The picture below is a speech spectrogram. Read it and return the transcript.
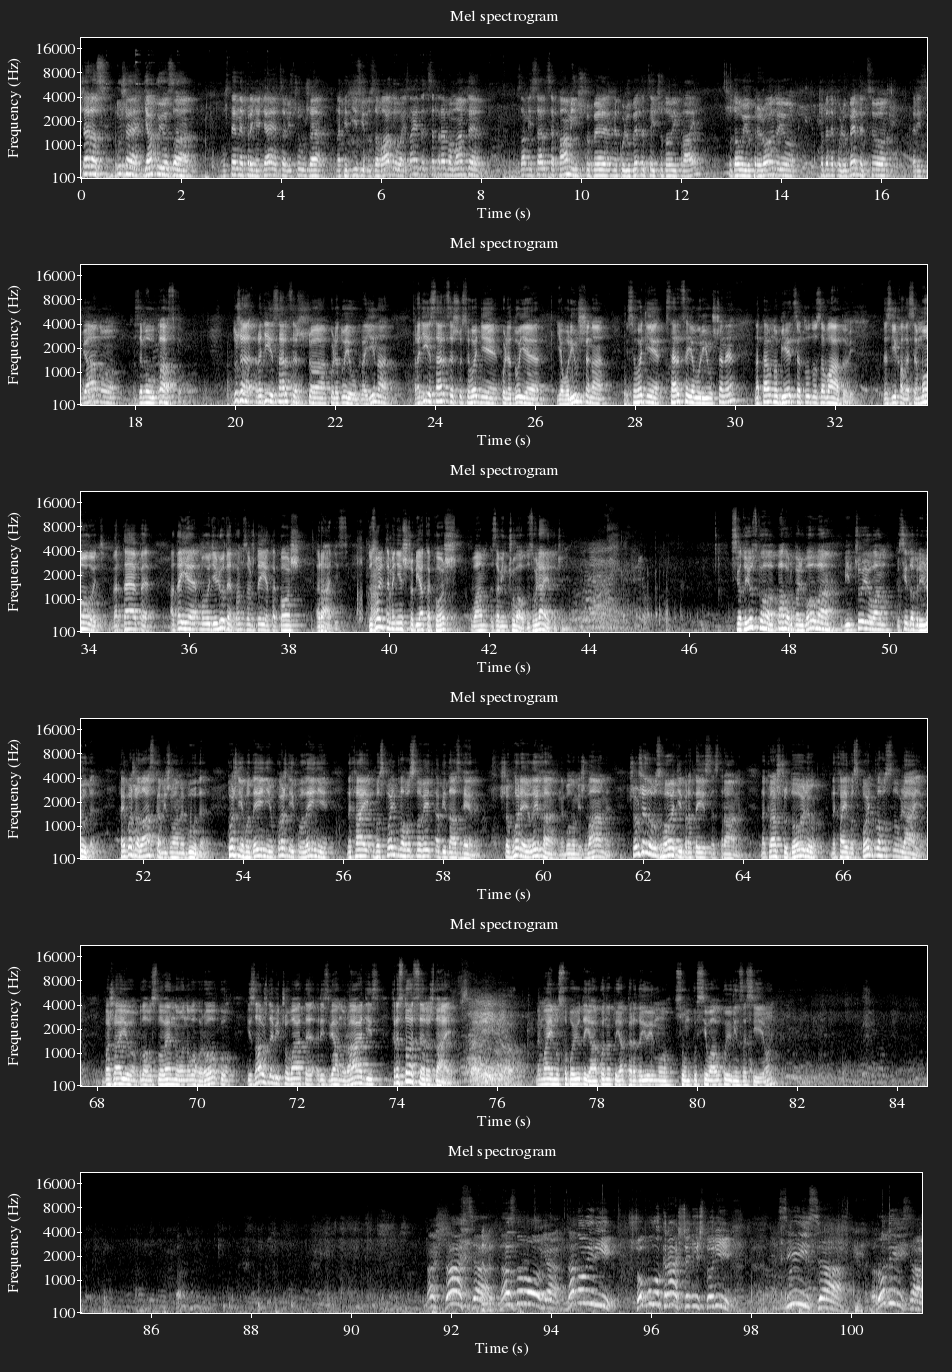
Ще раз дуже дякую за гостинне прийняття. Я це відчув вже на під'їзді до Завадова. І знаєте, це треба мати замість серця камінь, щоб не полюбити цей чудовий край чудовою природою, щоб не полюбити цю різдвяну зимову казку. Дуже радіє серце, що колядує Україна. Радіє серце, що сьогодні колядує Яворівщина. І сьогодні серце Яворівщини, напевно, б'ється тут у Завадові, де з'їхалася молодь, вертепи. А де є молоді люди, там завжди є також радість. Дозвольте мені, щоб я також вам завінчував. Дозволяєте чи ні? Святоюрського пагорба Львова вінчую вам усі добрі люди. Хай Божа ласка між вами буде. В кожній годині, в кожній хвилині, нехай Господь благословить, а біда згине, щоб горя і лиха не було між вами, щоб жили у згоді, брати і сестрами. На кращу долю нехай Господь благословляє. Бажаю благословенного Нового року і завжди відчувати різдвяну радість. Христос це рождає. Ми маємо з собою диякона, то я передаю йому сумку з сівалкою, він засіє. На щастя, на здоров'я, на новий рік, щоб було краще, ніж торік. Сійся, родися,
